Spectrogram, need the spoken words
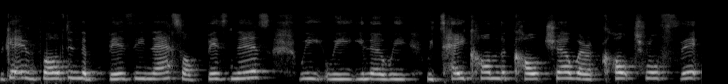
We get involved in the busyness of business. We we you know we we take on the culture. We're a cultural fit.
